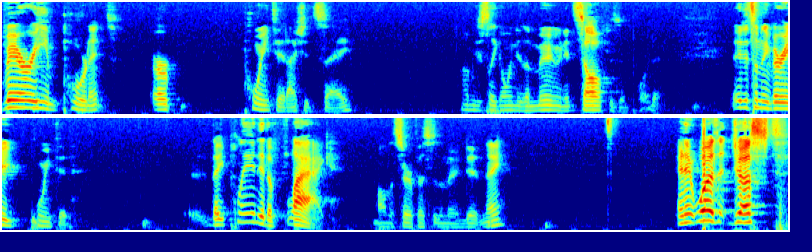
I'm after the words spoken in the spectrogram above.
very important, or pointed, I should say. Obviously, going to the moon itself is important. They did something very pointed. They planted a flag on the surface of the moon, didn't they? And it wasn't just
